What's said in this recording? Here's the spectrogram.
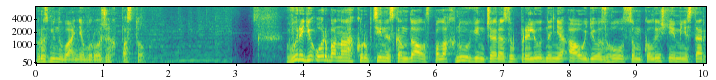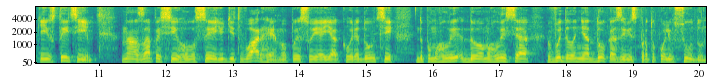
розмінування ворожих пасток. В уряді Орбана корупційний скандал спалахнув він через оприлюднення аудіо з голосом колишньої міністерки юстиції. На записі голоси Юдіт Варги описує, як урядовці допомогли домоглися видалення доказів із протоколів суду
